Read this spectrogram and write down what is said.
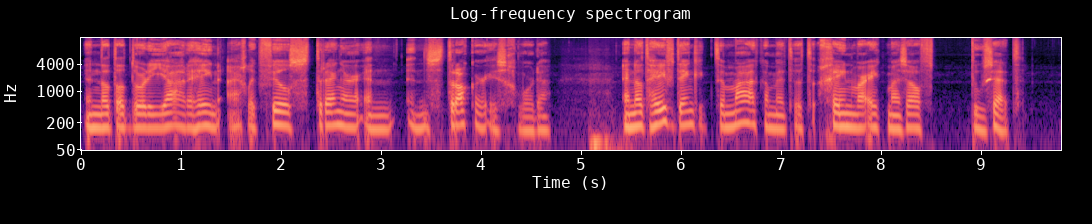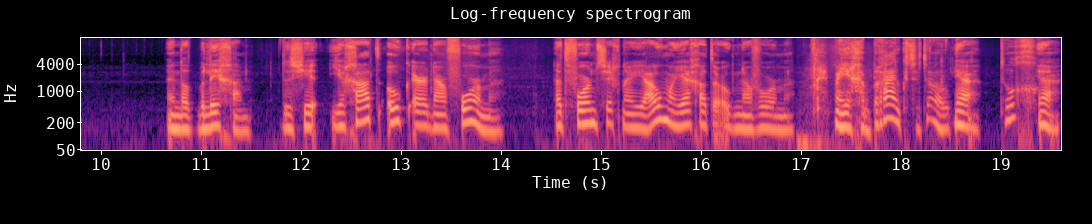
En dat dat door de jaren heen eigenlijk veel strenger en, en strakker is geworden. En dat heeft denk ik te maken met hetgeen waar ik mezelf toe zet. En dat belichaam. Dus je, je gaat ook er naar vormen. Het vormt zich naar jou, maar jij gaat er ook naar vormen. Maar je gebruikt het ook. Ja toch? Ja.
